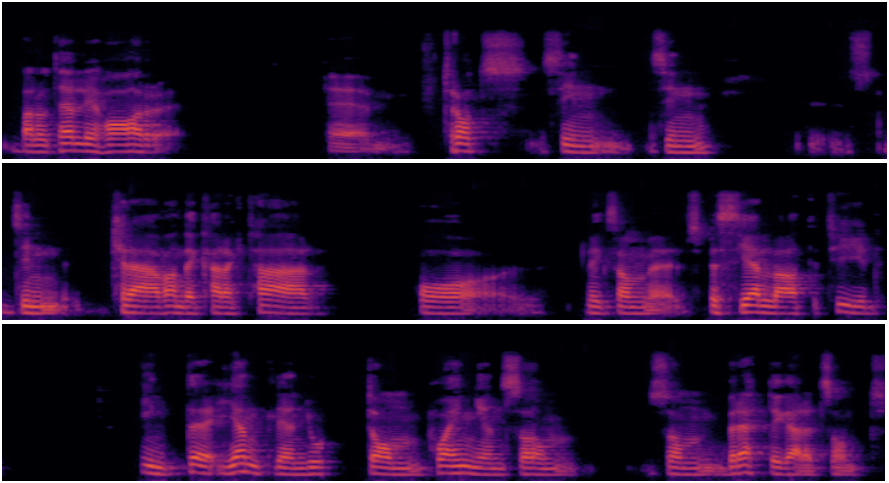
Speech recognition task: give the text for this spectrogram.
Balotelli har eh, trots sin, sin, sin krävande karaktär och liksom eh, speciella attityd inte egentligen gjort de poängen som, som berättigar ett sånt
